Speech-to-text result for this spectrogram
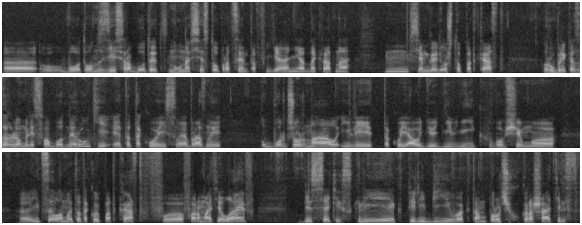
вот, он здесь работает ну, на все сто процентов. Я неоднократно всем говорил, что подкаст рубрика «За рулем или свободные руки» — это такой своеобразный ну, борт-журнал или такой аудиодневник. В общем, э, э, и в целом это такой подкаст в формате live, без всяких склеек, перебивок, там, прочих украшательств.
